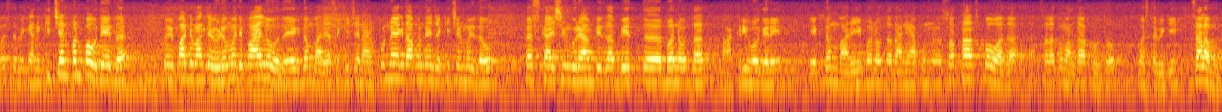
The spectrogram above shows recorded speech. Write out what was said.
मस्तपैकी आणि किचन पण पाहू द्यायचं. तुम्ही पाठीमागच्या व्हिडिओमध्ये पाहिलं होतं एकदम भारी असं किचन आहे. पुन्हा एकदा आपण त्यांच्या किचनमध्ये जाऊ. कसं काय शिंगुरी आमटीचा बेत बनवतात भाकरी वगैरे एकदम भारी बनवतात आणि आपण स्वतःच पाहू आता. चला तुम्हाला दाखवतो मस्तपैकी. चला मग.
